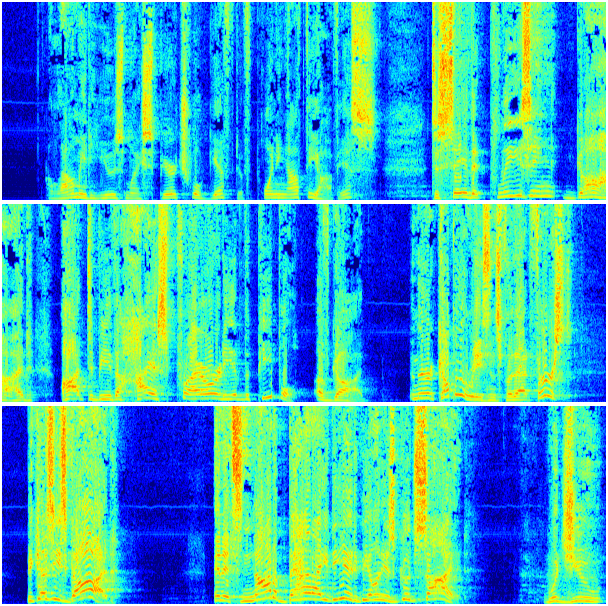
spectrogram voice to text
allow me to use my spiritual gift of pointing out the obvious to say that pleasing God ought to be the highest priority of the people of God. And there are a couple of reasons for that. First, because He's God. And it's not a bad idea to be on His good side. Would you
